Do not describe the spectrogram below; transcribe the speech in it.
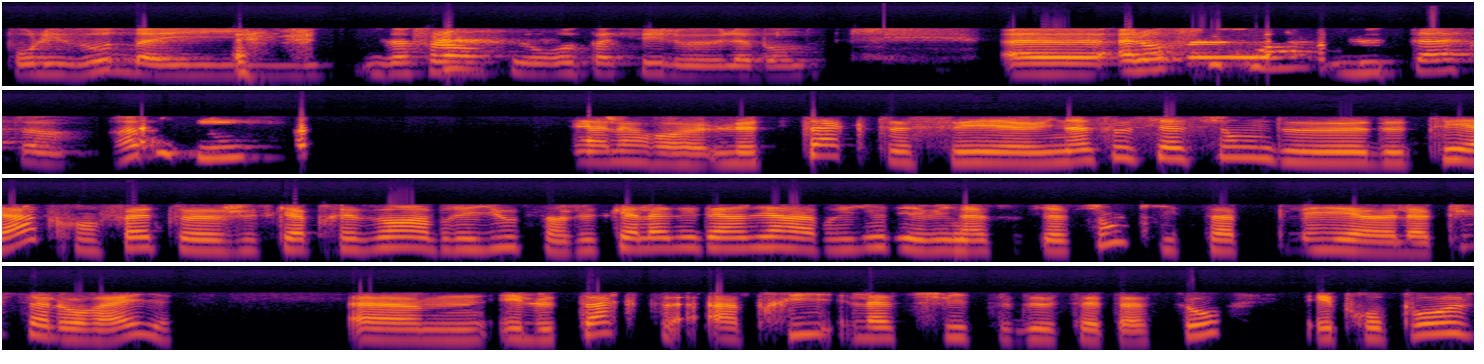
Pour les autres, bah, il, il va falloir se repasser le- la bande. Euh, alors, c'est quoi le tact? Raconte-nous. Alors euh, le Tact, c'est une association de, de théâtre. En fait, euh, jusqu'à présent à Brioude, enfin, jusqu'à l'année dernière à Brioude, il y avait une association qui s'appelait euh, La Puce à l'oreille. Euh, et le Tact a pris la suite de cet assaut et propose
